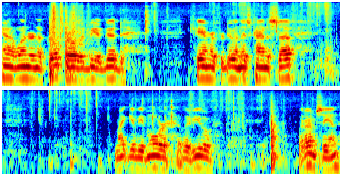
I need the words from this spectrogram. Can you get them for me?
Kind of wondering if GoPro would be a good camera for doing this kind of stuff. Might give you more of a view of what I'm seeing.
